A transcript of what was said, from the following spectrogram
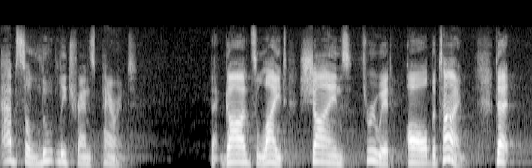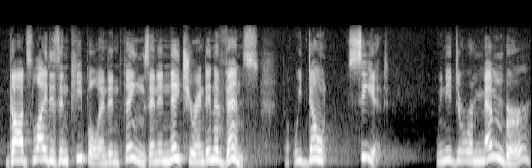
absolutely transparent, that God's light shines through it all the time, that God's light is in people and in things and in nature and in events, but we don't see it we need to remember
